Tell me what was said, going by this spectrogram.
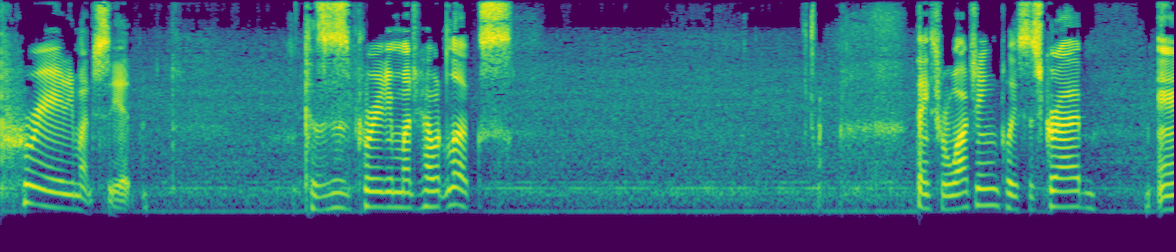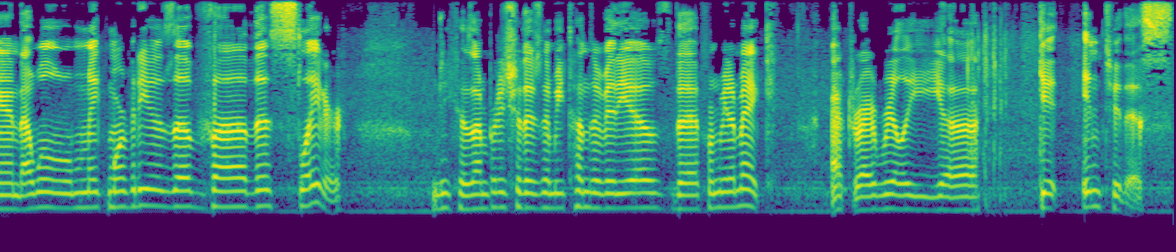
pretty much see it. Because this is pretty much how it looks. Thanks for watching. Please subscribe. And I will make more videos of uh, this later. Because I'm pretty sure there's going to be tons of videos that for me to make after I really uh, get into this.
